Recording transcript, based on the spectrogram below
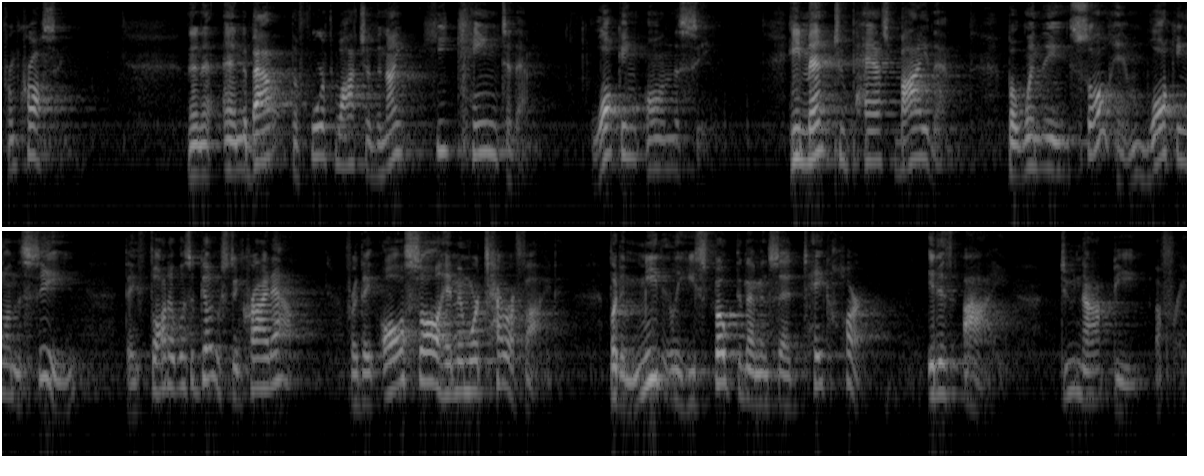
from crossing. And, and about the fourth watch of the night, he came to them, walking on the sea. He meant to pass by them. But when they saw him walking on the sea, they thought it was a ghost and cried out, for they all saw him and were terrified. But immediately he spoke to them and said, Take heart, it is I. Do not be afraid.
